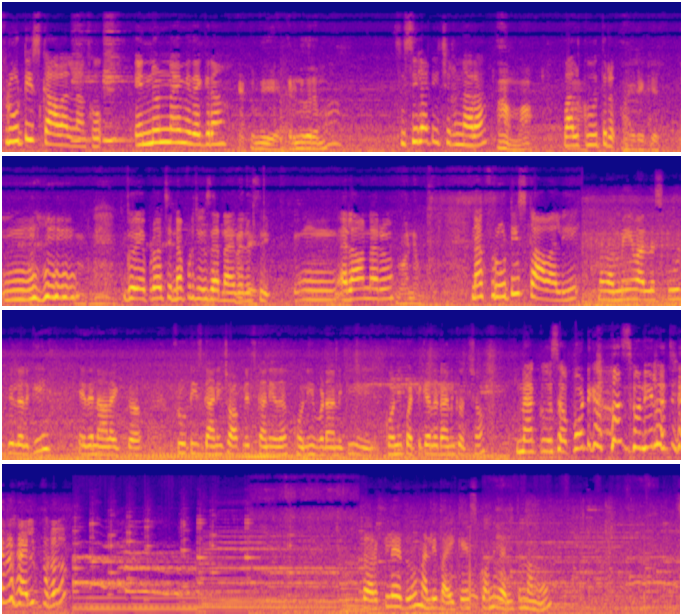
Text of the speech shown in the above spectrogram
ఫ్రూటీస్ కావాలి నాకు. ఎన్ని ఉన్నాయి మీ దగ్గర సుశీల టీచర్ ఉన్నారా? వాళ్ళ కూతురు. ఎప్పుడో చిన్నప్పుడు చూసారు నాకు తెలిసి. ఎలా ఉన్నారు? నాకు ఫ్రూటీస్ కావాలి. మా మమ్మీ వాళ్ళ స్కూల్ పిల్లలకి ఏదైనా లైక్ ఫ్రూటీస్ కానీ చాక్లెట్స్ కానీ ఏదైనా కొని ఇవ్వడానికి కొని పట్టుకెళ్ళడానికి వచ్చాం. నాకు సపోర్ట్గా సునీల్ వచ్చారు హెల్ప్. దొరకలేదు మళ్ళీ బైక్ వేసుకొని వెళ్తున్నాము.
